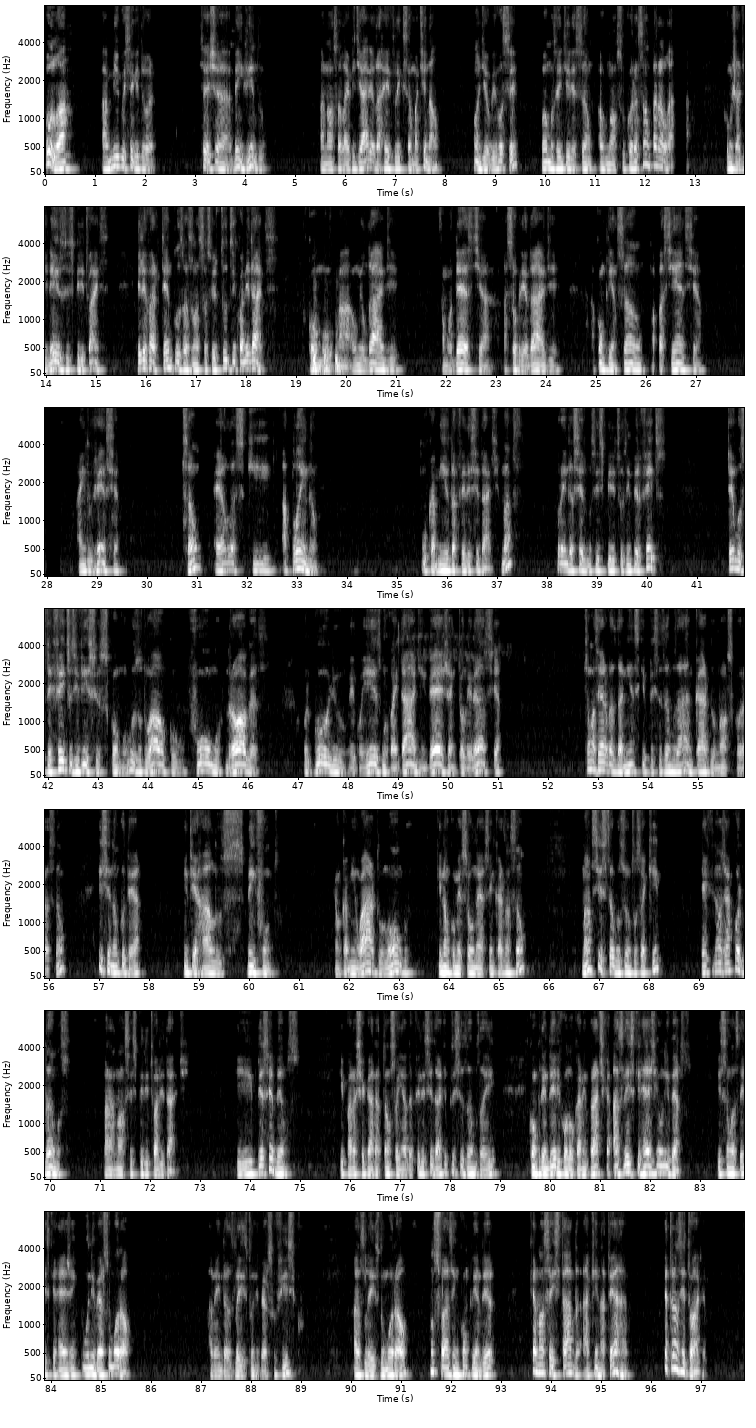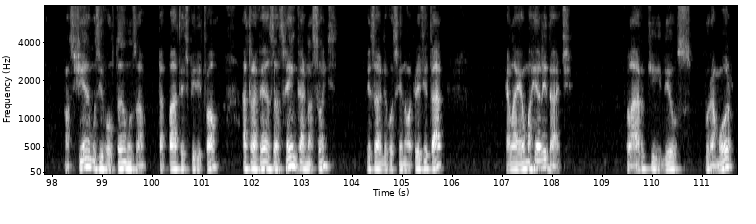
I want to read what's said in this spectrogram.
Olá, amigo e seguidor. Seja bem-vindo à nossa live diária da Reflexão Matinal, onde eu e você vamos em direção ao nosso coração para lá, como jardineiros espirituais, elevar templos às nossas virtudes e qualidades, como a humildade, a modéstia, a sobriedade, a compreensão, a paciência, a indulgência são elas que aplanam o caminho da felicidade. Mas, por ainda sermos espíritos imperfeitos, temos defeitos e vícios como uso do álcool, fumo, drogas, orgulho, egoísmo, vaidade, inveja, intolerância. São as ervas daninhas que precisamos arrancar do nosso coração e, se não puder, enterrá-los bem fundo. É um caminho árduo, longo, que não começou nessa encarnação, mas se estamos juntos aqui, é que nós já acordamos para a nossa espiritualidade e percebemos. E para chegar à tão sonhada felicidade, precisamos aí compreender e colocar em prática as leis que regem o universo, que são as leis que regem o universo moral além das leis do universo físico, as leis do moral nos fazem compreender que a nossa estada aqui na Terra é transitória. Nós viemos e voltamos à, da pátria espiritual através das reencarnações, apesar de você não acreditar, ela é uma realidade. Claro que Deus, por amor,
